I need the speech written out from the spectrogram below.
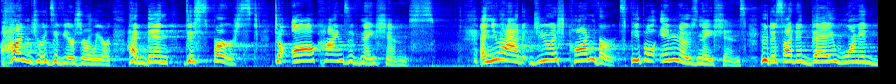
hundreds of years earlier, had been dispersed to all kinds of nations. And you had Jewish converts, people in those nations who decided they wanted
